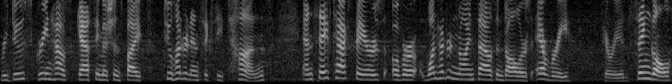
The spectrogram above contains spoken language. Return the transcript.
reduce greenhouse gas emissions by 260 tons, and save taxpayers over $109,000 every period, single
